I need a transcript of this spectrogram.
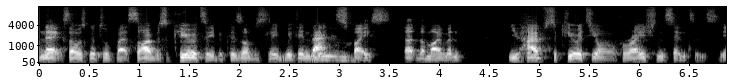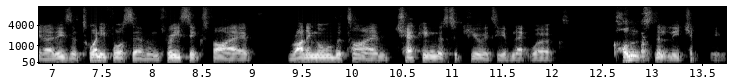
Next, I was going to talk about cybersecurity because obviously within that mm. space at the moment, you have security operation centers. You know, these are 24 7, 365, running all the time, checking the security of networks, constantly checking.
